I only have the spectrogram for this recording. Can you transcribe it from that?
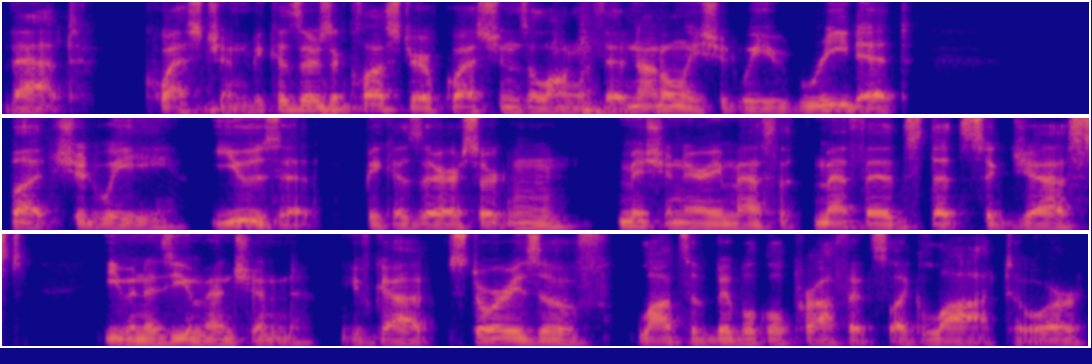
that question because there's a cluster of questions along with it. Not only should we read it, but should we use it? Because there are certain missionary method, methods that suggest, even as you mentioned, you've got stories of lots of biblical prophets like Lot or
